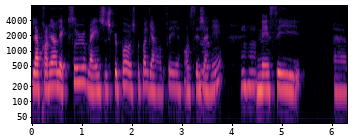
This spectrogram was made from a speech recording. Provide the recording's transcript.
la première lecture? Mais ben, je ne peux, pas, peux pas le garantir. On ne le sait mm. jamais. Mm-hmm. Mais c'est. Euh,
